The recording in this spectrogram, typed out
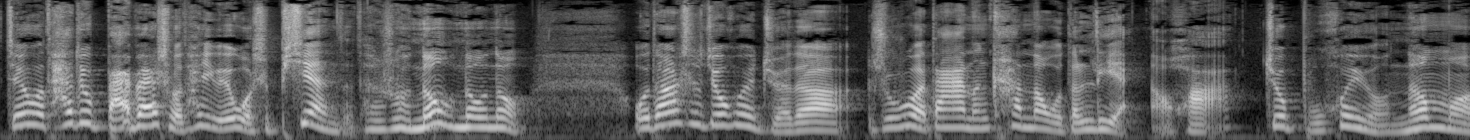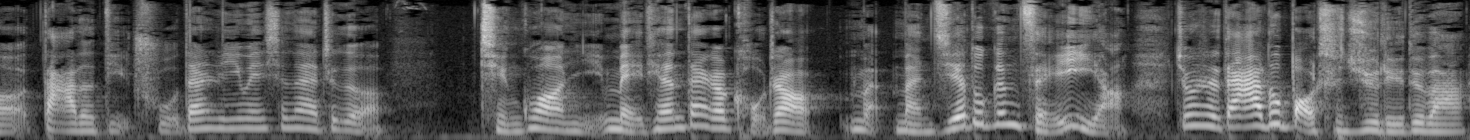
结果他就摆摆手，他以为我是骗子，他就说 no no no。我当时就会觉得，如果大家能看到我的脸的话，就不会有那么大的抵触。但是因为现在这个情况，你每天戴个口罩，满满街都跟贼一样，就是大家都保持距离，对吧？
